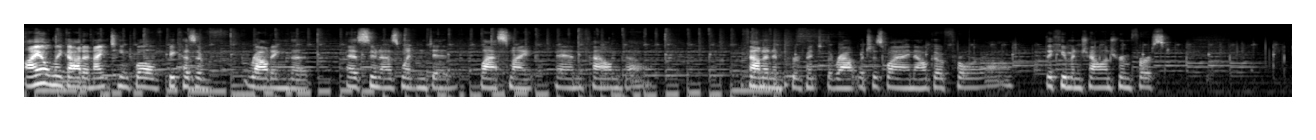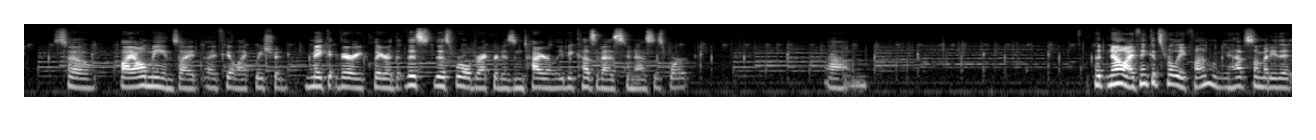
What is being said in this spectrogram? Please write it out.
I only got a 1912 because of routing that as soon as went and did last night and found uh, found an improvement to the route, which is why I now go for uh, the human challenge room first. So by all means, I, I feel like we should make it very clear that this this world record is entirely because of As Soon As's work. Um, but no, I think it's really fun when you have somebody that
